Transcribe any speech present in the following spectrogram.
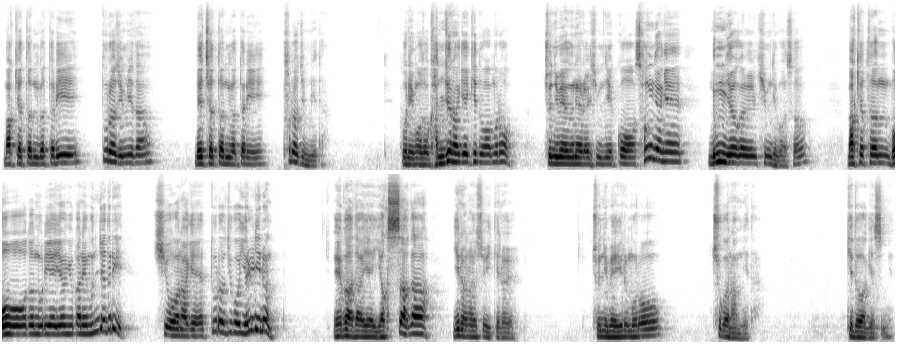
막혔던 것들이 뚫어집니다. 맺혔던 것들이 풀어집니다. 우리 모두 간절하게 기도함으로 주님의 은혜를 힘입고 성령의 능력을 힘입어서 막혔던 모든 우리의 영육 간의 문제들이 시원하게 뚫어지고 열리는 에바다의 역사가 일어날 수 있기를 주님의 이름으로 축원합니다. 기도하겠습니다.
